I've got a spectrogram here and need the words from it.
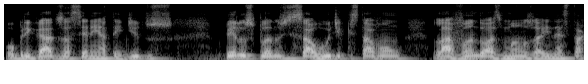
obrigados a serem atendidos pelos planos de saúde que estavam lavando as mãos aí nesta,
